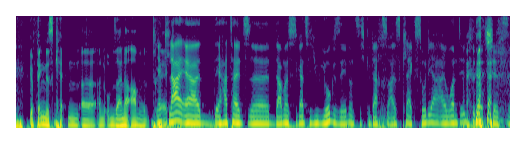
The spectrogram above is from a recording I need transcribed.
Gefängnisketten äh, an, um seine Arme ja trägt. klar, er, er hat halt äh, damals die ganze Yu-Gi-Oh! gesehen und sich gedacht, so alles klar, Exodia, I want into that shit. So.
